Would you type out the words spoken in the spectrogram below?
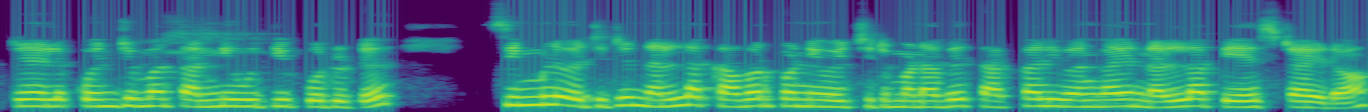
ட்ரேல கொஞ்சமா தண்ணி ஊற்றி போட்டுட்டு சிம்ல வச்சுட்டு நல்லா கவர் பண்ணி வச்சுட்டோம்னாவே தக்காளி வெங்காயம் நல்லா பேஸ்ட் ஆயிடும்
